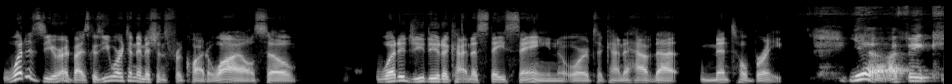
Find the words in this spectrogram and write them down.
what is your advice? Because you worked in admissions for quite a while. So what did you do to kind of stay sane or to kind of have that mental break? Yeah, I think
